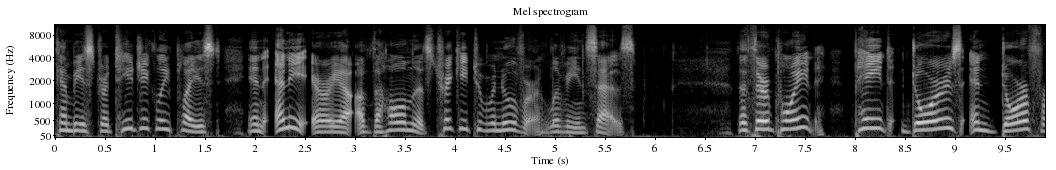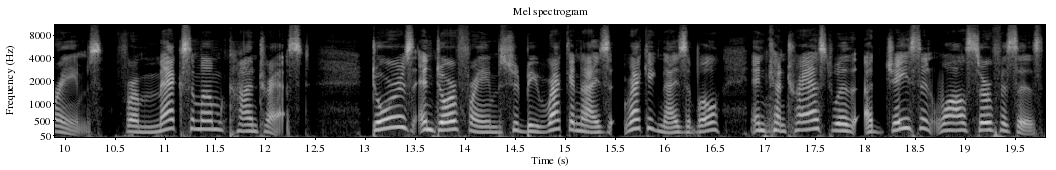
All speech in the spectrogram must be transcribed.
can be strategically placed in any area of the home that's tricky to maneuver, Levine says. The third point paint doors and door frames for maximum contrast. Doors and door frames should be recognize, recognizable and contrast with adjacent wall surfaces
